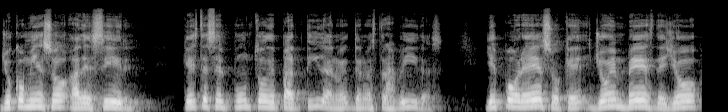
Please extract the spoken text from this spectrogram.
yo comienzo a decir que este es el punto de partida de nuestras vidas. Y es por eso que yo en vez de yo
